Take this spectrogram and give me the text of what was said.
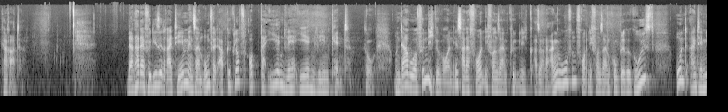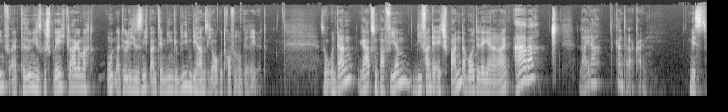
Karate. Dann hat er für diese drei Themen in seinem Umfeld abgeklopft, ob da irgendwer irgendwen kennt. So. Und da, wo er fündig geworden ist, hat er freundlich von seinem Kündlich, also hat er angerufen, freundlich von seinem Kumpel gegrüßt und einen Termin für ein persönliches Gespräch klargemacht. Und natürlich ist es nicht beim Termin geblieben, die haben sich auch getroffen und geredet. So, und dann gab es ein paar Firmen, die fand er echt spannend, da wollte der gerne rein, aber leider kannte er da keinen. Mist.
